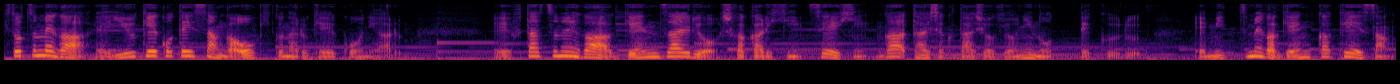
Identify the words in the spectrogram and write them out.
1つ目が、え有形固定資産が大きくなる傾向にある。え2つ目が原材料、仕掛かり品、製品が貸借対照表に載ってくる。え3つ目が原価計算、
